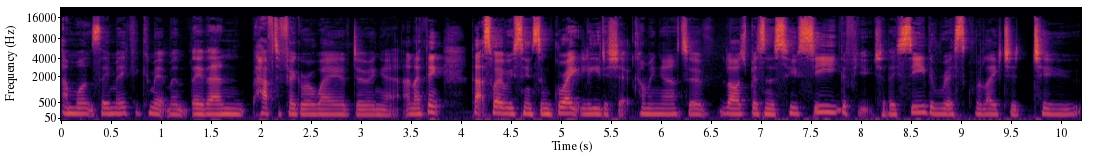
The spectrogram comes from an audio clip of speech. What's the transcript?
And once they make a commitment, they then have to figure a way of doing it. And I think that's where we've seen some great leadership coming out of large business who see the future. They see the risk related to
